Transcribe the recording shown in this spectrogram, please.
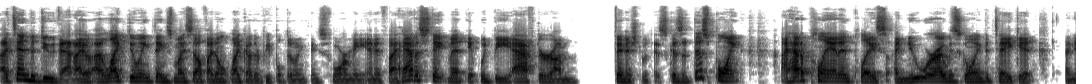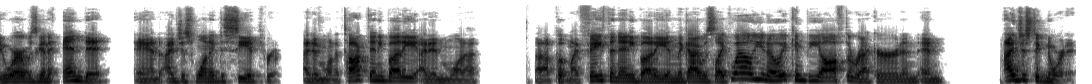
I tend to do that. I, I like doing things myself. I don't like other people doing things for me. And if I had a statement, it would be after I'm finished with this. Because at this point, I had a plan in place. I knew where I was going to take it. I knew where I was going to end it, and I just wanted to see it through. I didn't want to talk to anybody. I didn't want to uh, put my faith in anybody. And the guy was like, "Well, you know, it can be off the record," and and I just ignored it.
